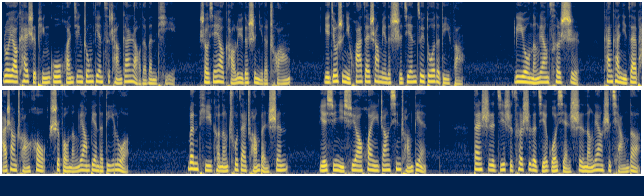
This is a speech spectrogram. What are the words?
若要开始评估环境中电磁场干扰的问题，首先要考虑的是你的床，也就是你花在上面的时间最多的地方。利用能量测试。看看你在爬上床后是否能量变得低落。问题可能出在床本身，也许你需要换一张新床垫。但是，即使测试的结果显示能量是强的，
